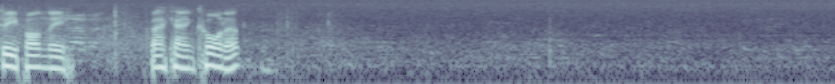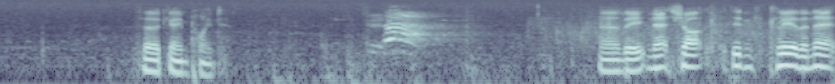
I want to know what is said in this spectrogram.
deep on the backhand corner. Third game point. And the net shot didn't clear the net.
